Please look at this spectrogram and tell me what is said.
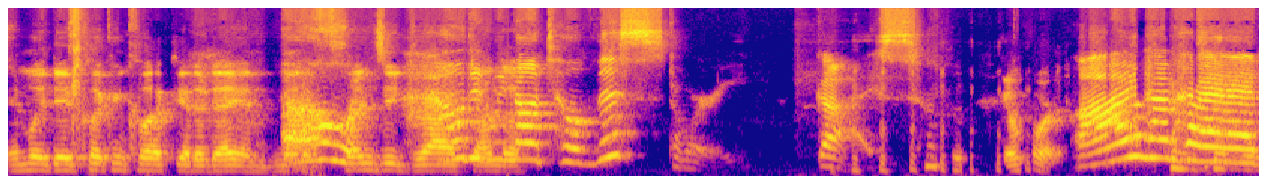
Emily did click and collect the other day and made Oh, a frenzied drive How did we the. not tell this story, guys? Go for it. I have had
